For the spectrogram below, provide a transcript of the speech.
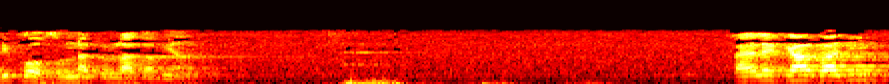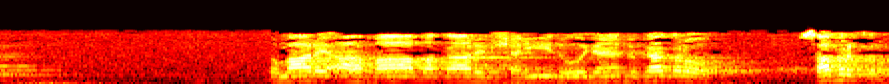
لکھو سنت اللہ کا بیان۔ پہلے کیا تھا جی؟ تمہارے احباب اکارب شہید ہو جائیں تو کیا کرو؟ صبر کرو۔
